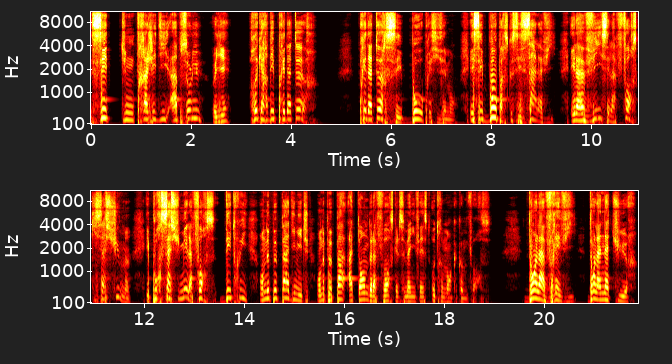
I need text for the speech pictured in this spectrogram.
C'est une tragédie absolue, voyez? Regardez Prédateur. Prédateur, c'est beau précisément. Et c'est beau parce que c'est ça la vie. Et la vie, c'est la force qui s'assume. Et pour s'assumer, la force détruit. On ne peut pas, dit Nietzsche, on ne peut pas attendre de la force qu'elle se manifeste autrement que comme force. Dans la vraie vie, dans la nature,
